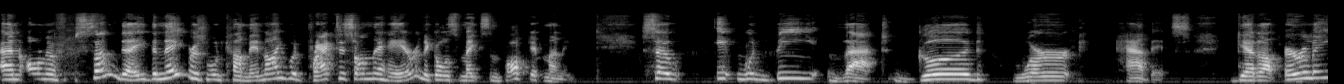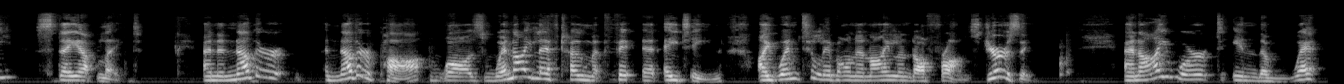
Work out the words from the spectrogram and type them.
And on a Sunday, the neighbors would come in. I would practice on the hair and, of course, make some pocket money. So it would be that good work habits. Get up early, stay up late. And another another part was when I left home at, at 18, I went to live on an island off France, Jersey. And I worked in the wet,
